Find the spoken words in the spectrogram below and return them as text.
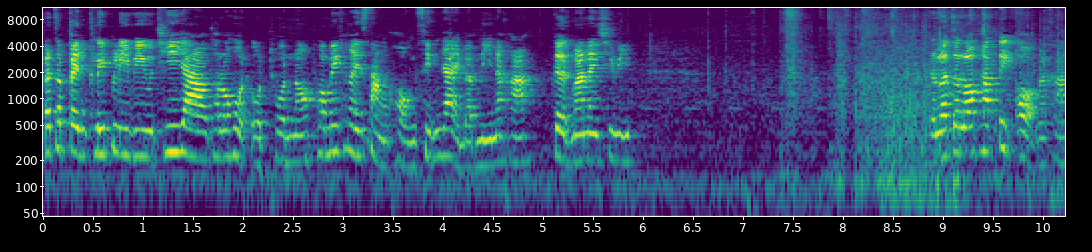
ก็จะเป็นคลิปรีวิวที่ยาวทรหดอดทนเนาะ เพราะไม่เคยสั่งของชิ้นใหญ่แบบนี้นะคะ เกิดมาในชีวิต เดี๋ยวเราจะลอกพลาสติกออกนะคะ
